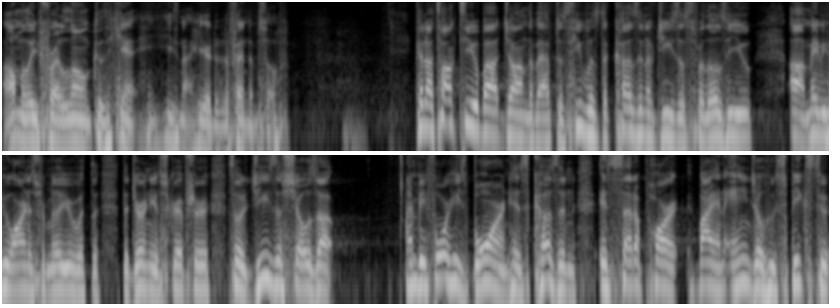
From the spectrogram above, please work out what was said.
I'm gonna leave Fred alone because he can't, he, he's not here to defend himself. Could I talk to you about John the Baptist? He was the cousin of Jesus. For those of you uh, maybe who aren't as familiar with the, the journey of Scripture, so Jesus shows up and before he's born, his cousin is set apart by an angel who speaks to,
